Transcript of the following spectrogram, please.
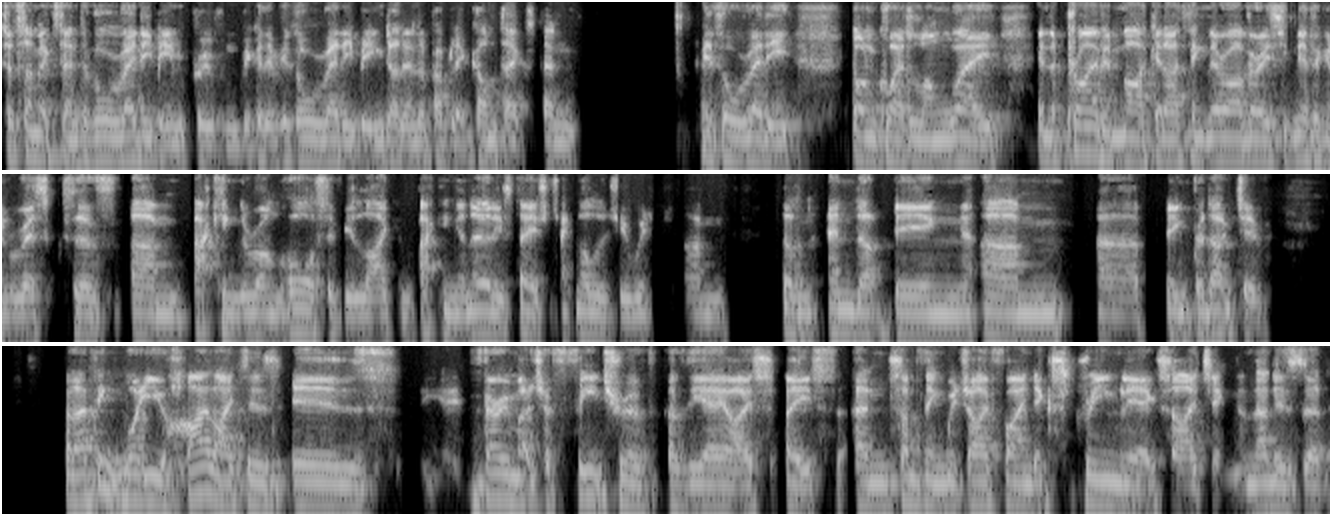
to some extent have already been proven because if it's already being done in a public context then it's already gone quite a long way. In the private market, I think there are very significant risks of um, backing the wrong horse, if you like, and backing an early stage technology which um, doesn't end up being um, uh, being productive. But I think what you highlight is is very much a feature of, of the AI space and something which I find extremely exciting, and that is that.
